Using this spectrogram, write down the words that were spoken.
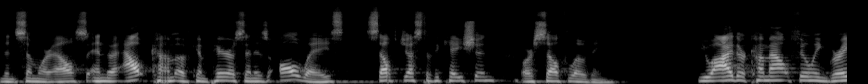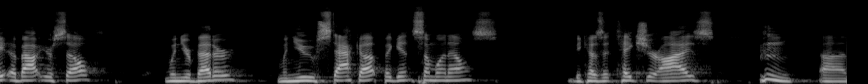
than somewhere else. And the outcome of comparison is always self justification or self loathing. You either come out feeling great about yourself when you're better, when you stack up against someone else, because it takes your eyes Uh,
